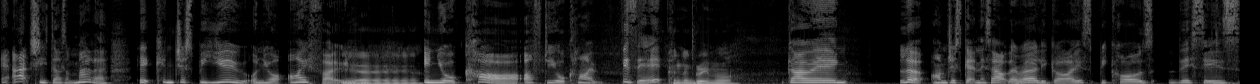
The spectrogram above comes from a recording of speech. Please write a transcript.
it actually doesn't matter. It can just be you on your iPhone Yeah, yeah, yeah. in your car after your client visit Couldn't agree more. going, Look, I'm just getting this out there early, guys, because this is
